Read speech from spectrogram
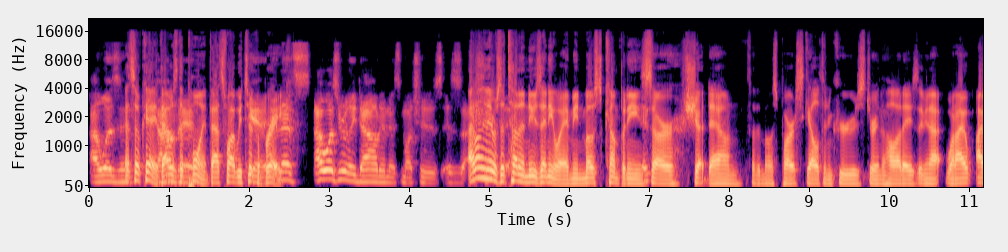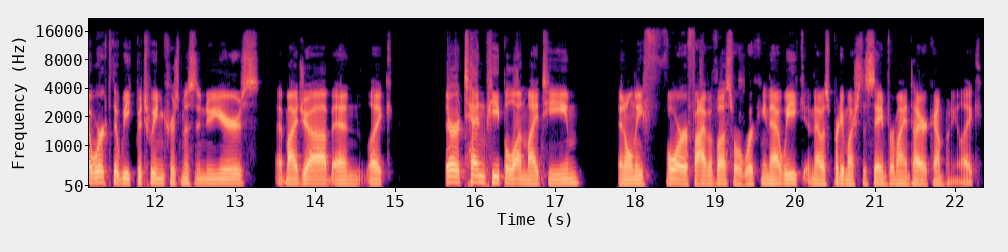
I wasn't. That's okay. That was the in. point. That's why we took Yeah, a break. and That's. I wasn't really dialed in as much as. as I don't think there was a ton of news anyway. I mean, most companies And- are shut down for the most part. Skeleton crews during the holidays. I mean, I, when I I worked the week between Christmas and New Year's at my job, and like there are ten people on my team, and only four or five of us were working that week, and that was pretty much the same for my entire company. Like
